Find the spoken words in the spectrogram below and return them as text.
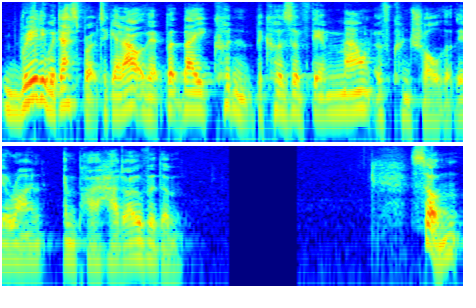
really were desperate to get out of it, but they couldn't because of the amount of control that the Orion Empire had over them. Some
